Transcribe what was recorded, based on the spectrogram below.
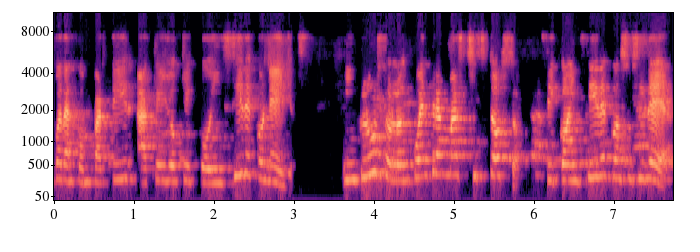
puedan compartir aquello que coincide con ellos. Incluso lo encuentran más chistoso si coincide con sus ideas.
